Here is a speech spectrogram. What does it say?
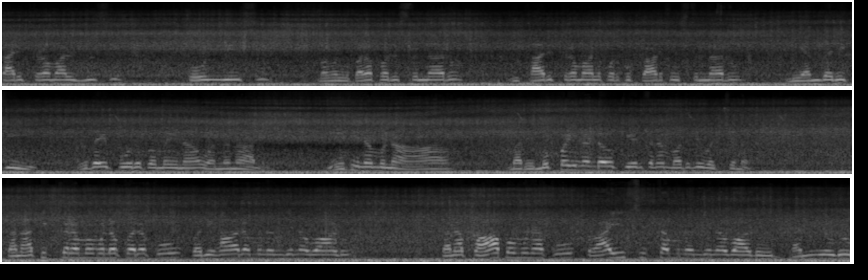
కార్యక్రమాలు చూసి ఫోన్ చేసి మమ్మల్ని బలపరుస్తున్నారు. ఈ కార్యక్రమాల కొరకు ప్రార్థిస్తున్నారు. మీ అందరికీ హృదయపూర్వకమైన వందనాలు. ఈ దినమున మరి ముప్పై రెండవ కీర్తన మొదటి వచ్చినాం తన అతిక్రమముల కొరకు పరిహారమునందినవాడు తన పాపమునకు ప్రాయశ్చిత్తమునందినవాడు ధన్యుడు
